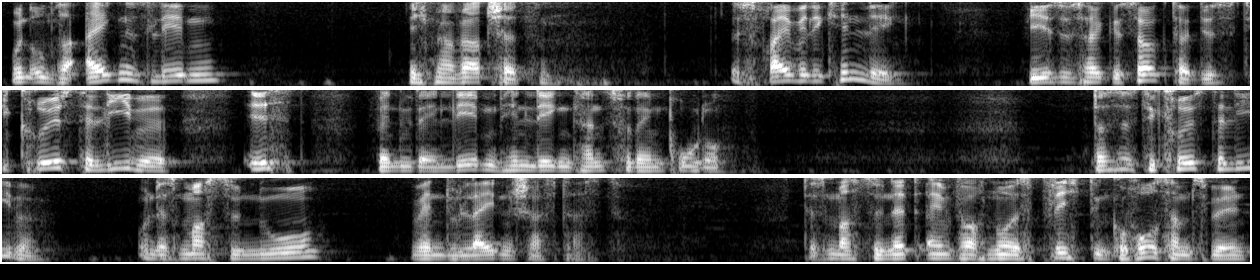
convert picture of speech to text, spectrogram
und unser eigenes Leben nicht mehr wertschätzen. Es freiwillig hinlegen. Wie Jesus halt gesagt hat, die größte Liebe ist, wenn du dein Leben hinlegen kannst für deinen Bruder. Das ist die größte Liebe. Und das machst du nur, wenn du Leidenschaft hast. Das machst du nicht einfach nur aus Pflicht und Gehorsamswillen.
